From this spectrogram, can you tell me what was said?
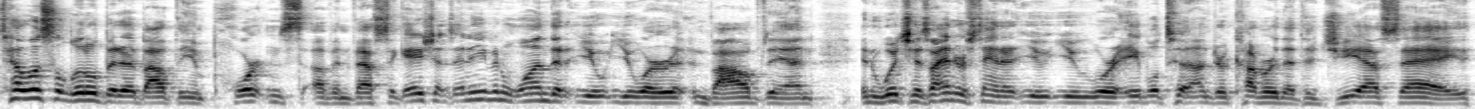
Tell us a little bit about the importance of investigations, and even one that you, you were involved in, in which, as I understand it, you, you were able to uncover that the GSA,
